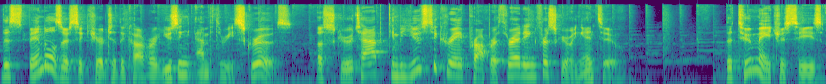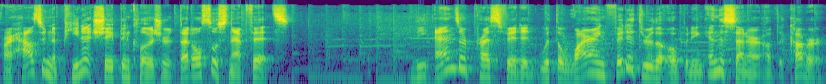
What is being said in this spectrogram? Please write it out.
The spindles are secured to the cover using M3 screws. A screw tap can be used to create proper threading for screwing into. The two matrices are housed in a peanut-shaped enclosure that also snap fits. The ends are press fitted with the wiring fitted through the opening in the center of the cover.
